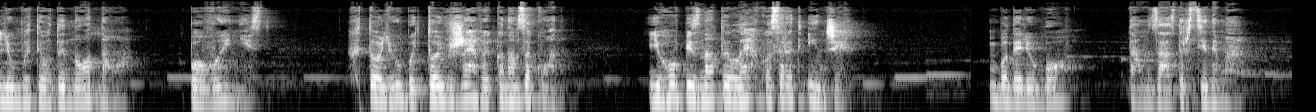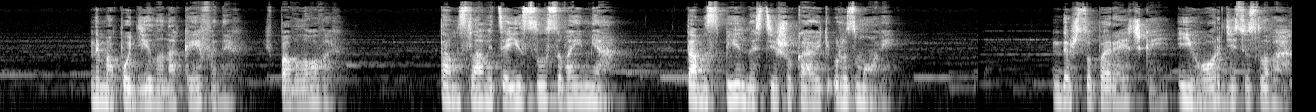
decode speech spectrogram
Любити один одного, повинність. Хто любить, той вже виконав закон. Його впізнати легко серед інших. Бо де любов, там заздрості нема. Нема поділу на Кифиних і Павлових. Там славиться Ісусове ім'я, там спільності шукають у розмові. Де ж суперечки і гордість у словах,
